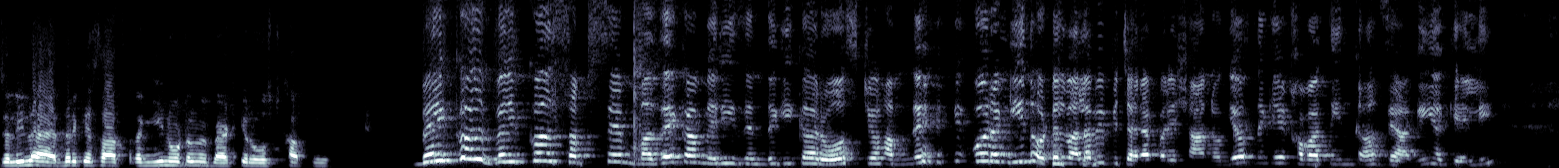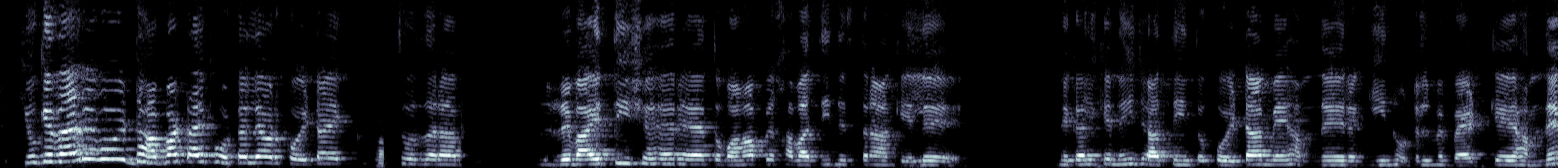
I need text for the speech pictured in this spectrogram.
جلیلہ حیدر کے ساتھ رنگین ہوٹل میں بیٹھ کے روسٹ کھاتی ہیں۔ بالکل بالکل، سب سے مزے کا میری زندگی کا روسٹ جو ہم نے، وہ رنگین ہوٹل والا بھی بےچارا پریشان ہو گیا، اس نے کہ خواتین کہاں سے آ گئی اکیلی؟ کیونکہ ظاہر ہے وہ ڈھابا ٹائپ ہوٹل ہے اور کوئٹہ ایک تو ذرا روایتی شہر ہے تو وہاں پہ خواتین اس طرح اکیلے نکل کے نہیں جاتی تو کوئٹہ میں ہم نے رنگین ہوٹل میں بیٹھ کے ہم نے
